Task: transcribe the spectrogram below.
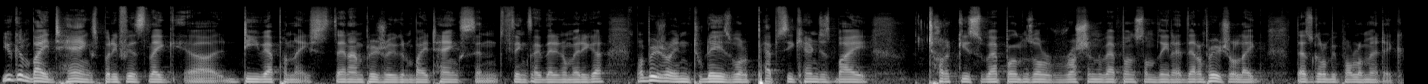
You can buy tanks, but if it's like uh, de-weaponized, then I'm pretty sure you can buy tanks and things like that in America. I'm pretty sure in today's world, Pepsi can't just buy Turkish weapons or Russian weapons, something like that. I'm pretty sure like that's gonna be problematic.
